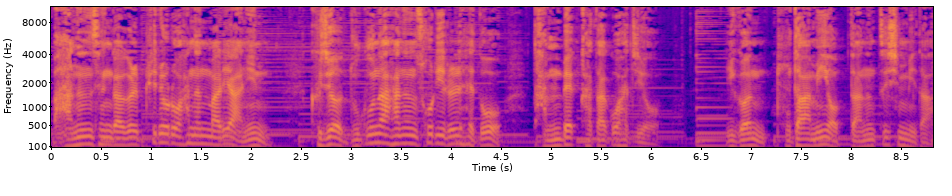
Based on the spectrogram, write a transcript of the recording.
많은 생각을 필요로 하는 말이 아닌 그저 누구나 하는 소리를 해도 담백하다고 하지요. 이건 부담이 없다는 뜻입니다.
